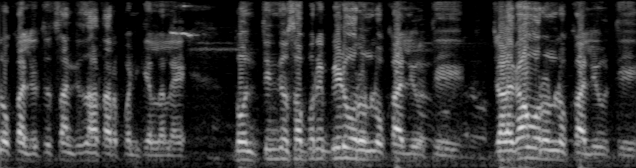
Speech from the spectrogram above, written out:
लोक आले होते चांदीचा हात अर्पण केलेला आहे. दोन तीन दिवसापूर्वी बीडवरून लोक आले होते जळगाववरून लोक आले होते.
